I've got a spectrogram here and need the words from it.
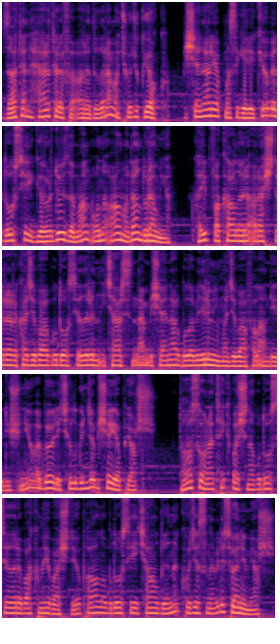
Zaten her tarafı aradılar ama çocuk yok. Bir şeyler yapması gerekiyor ve dosyayı gördüğü zaman onu almadan duramıyor. Kayıp vakaları araştırarak acaba bu dosyaların içerisinden bir şeyler bulabilir miyim acaba falan diye düşünüyor ve böyle çılgınca bir şey yapıyor. Daha sonra tek başına bu dosyalara bakmaya başlıyor. Paolo bu dosyayı çaldığını kocasına bile söylemiyor.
